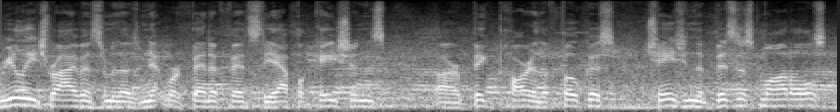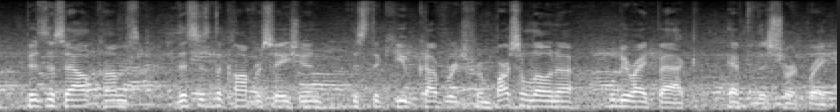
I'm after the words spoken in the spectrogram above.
really driving some of those network benefits. The applications are a big part of the focus, changing the business models, business outcomes. This is the conversation, this is the CUBE coverage from Barcelona. We'll be right back after this short break.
